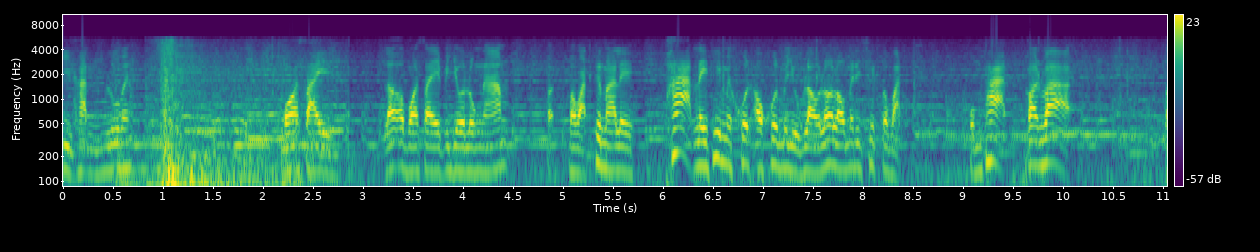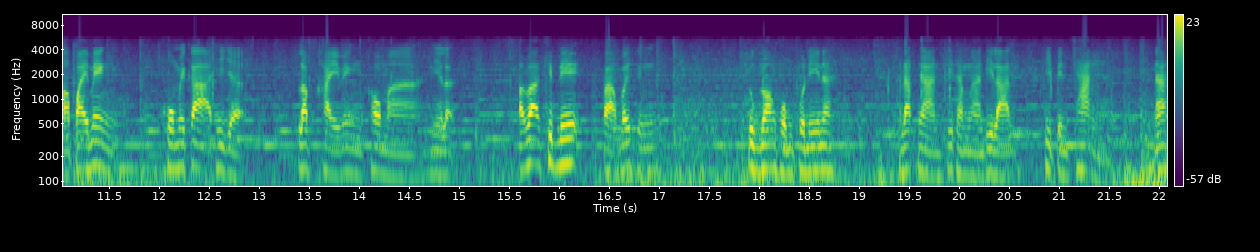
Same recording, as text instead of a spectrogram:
กี่คันรู้ไหมมอไซค์แล้วเอามอไซค์ไปโยนลงน้ำประประวัติขึ้นมาเลย พลาดเลยที่มันคนเอาคนมาอยู่เราแล้วเราไม่ได้เช็คประวัติ ผมพลาดก่อนว่าต่อไปแม่งคงไม่กล้าที่จะรับใครแม่งเข้ามานี่แหละเอาว่าคลิปนี้ฝากไว้ถึงลูกน้องผมคนนี้นะ พนักงานที่ทำงานที่ร้านที่เป็นช่างนะ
